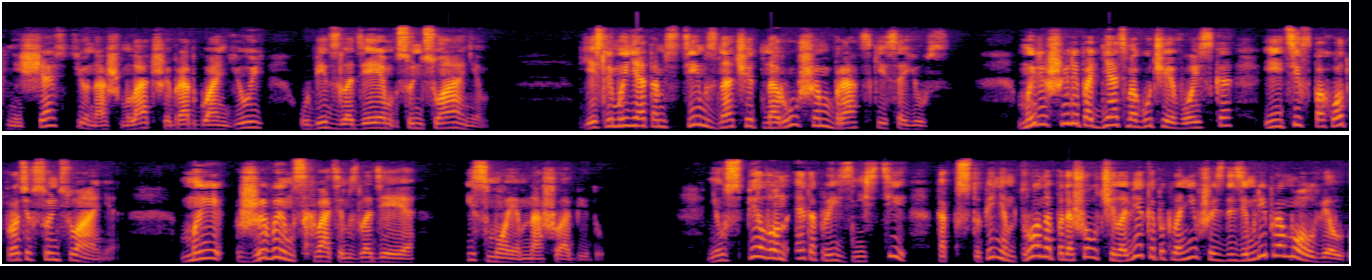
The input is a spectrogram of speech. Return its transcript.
К несчастью, наш младший брат Гуань-Юй убит злодеем Сунь-Цуанем. Если мы не отомстим, значит, нарушим братский союз мы решили поднять могучее войско и идти в поход против Сунь-Цуаня. Мы живым схватим злодея и смоем нашу обиду. Не успел он это произнести, как к ступеням трона подошел человек и, поклонившись до земли, промолвил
